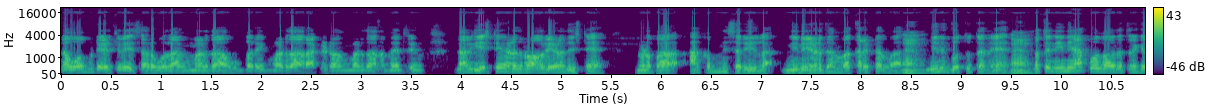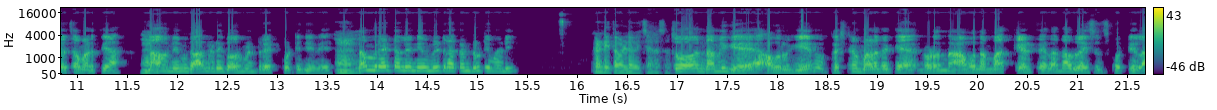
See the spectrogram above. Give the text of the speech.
ನಾವು ಹೋಗ್ಬಿಟ್ಟು ಹೇಳ್ತೀವಿ ಸರ್ ಓಲಾ ಹಂಗ್ ಮಾಡ್ದ ಉಬರ್ ಹಿಂಗ್ ಮಾಡ್ದ ರಾಪಿಡೋ ಹಂಗ್ ಮಾಡ್ದ ನಮ್ಮ ಹೆಸರು ಹಿಂಗ್-" ನಾವ್ ಎಷ್ಟೇ ಹೇಳಿದ್ರು ಅವ್ರು ಹೇಳೋದು ಇಷ್ಟೇ. ನೋಡಪ್ಪ ಆ ಕಂಪ್ನಿ ಸರಿ ಇಲ್ಲ. ನೀನೇ ಹೇಳ್ದಲ್ವಾ ಕರೆಕ್ಟ್ ಅಲ್ವಾ? ನಿನಗೆ ಗೊತ್ತು ತಾನೆ. ಮತ್ತೆ ನೀನ್ ಯಾಕೆ ಹೋಗಿ ಅವ್ರ ಹತ್ರ ಕೆಲಸ ಮಾಡ್ತೀಯಾ. ನಾವು ನಿಮ್ಗೆ ಆಲ್ರೆಡಿ ಗೌರ್ಮೆಂಟ್ ರೇಟ್ ಕೊಟ್ಟಿದೀವಿ ಹ್ಮ್. ನಮ್ ರೇಟ್ ಅಲ್ಲಿ ನೀವು ಮೀಟರ್ ಹಾಕೊಂಡು ಡ್ಯೂಟಿ ಮಾಡಿ. ಖಂಡಿತ ಒಳ್ಳೆ ವಿಚಾರ ಸರ್. ಸೊ ನಮಗೆ ಅವ್ರಿಗೆ ಏನು ಪ್ರಶ್ನೆ ಮಾಡೋದಕ್ಕೆ ನೋಡು ನಾವು ನಮ್ಮ ಕೇಳ್ತಾ ಇಲ್ಲ ನಾವು ಲೈಸೆನ್ಸ್ ಕೊಟ್ಟಿಲ್ಲ.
